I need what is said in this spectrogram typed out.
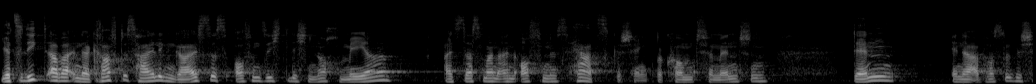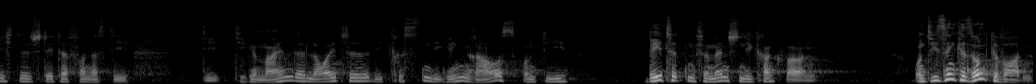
Jetzt liegt aber in der Kraft des Heiligen Geistes offensichtlich noch mehr, als dass man ein offenes Herz geschenkt bekommt für Menschen. Denn in der Apostelgeschichte steht davon, dass die, die, die Gemeindeleute, die Christen, die gingen raus und die beteten für Menschen, die krank waren. Und die sind gesund geworden.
